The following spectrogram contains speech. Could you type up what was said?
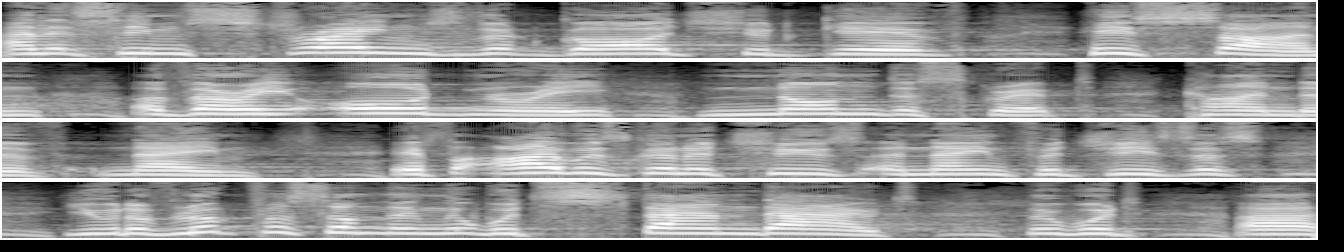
And it seems strange that God should give his son a very ordinary, nondescript kind of name. If I was going to choose a name for Jesus, you would have looked for something that would stand out, that would uh,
